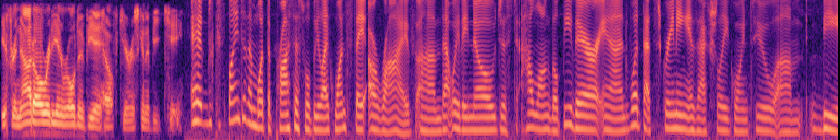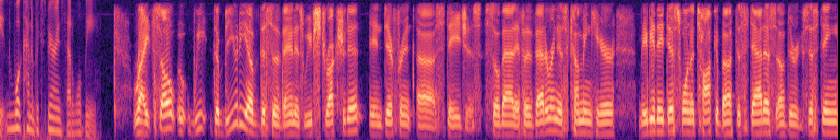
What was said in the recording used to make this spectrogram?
if you're not already enrolled in VA healthcare, is going to be key. And explain to them what the process will be like once they arrive. Um, that way, they know just how long they'll be there and what that screening is actually going to um, be, what kind of experience that will be. Right. So we the beauty of this event is we've structured it in different uh, stages, so that if a veteran is coming here, maybe they just want to talk about the status of their existing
